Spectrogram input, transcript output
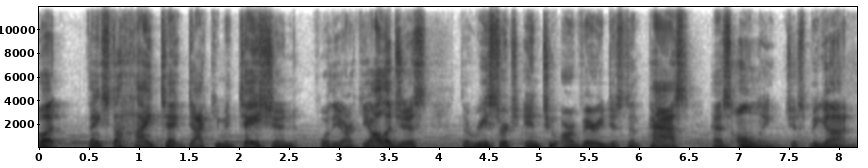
But thanks to high-tech documentation for the archaeologists, the research into our very distant past has only just begun.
